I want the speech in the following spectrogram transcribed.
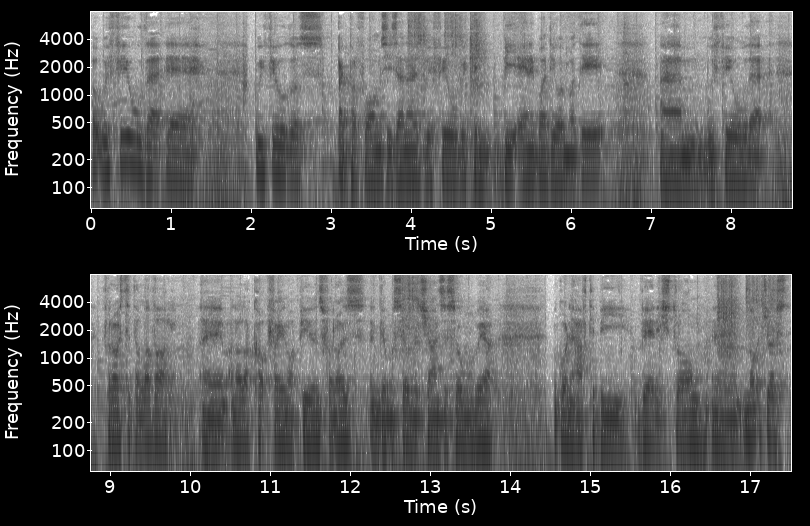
but we feel that uh, we feel there's big performances in us. We feel we can beat anybody on our day. Um, we feel that for us to deliver um, another cup final appearance for us and give ourselves a chance of silverware, we're going to have to be very strong, uh, not just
